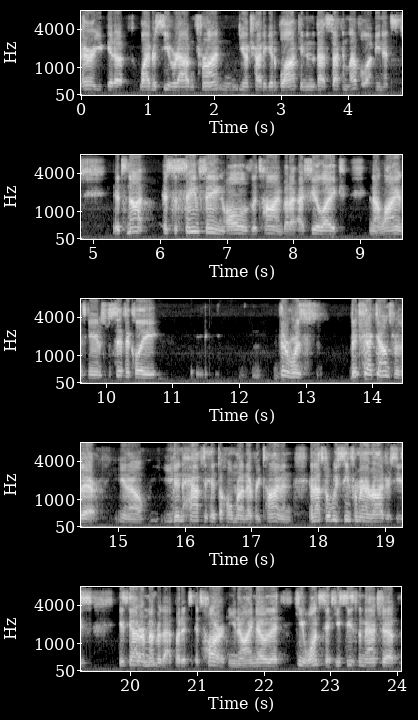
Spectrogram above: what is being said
hitter, you get a wide receiver out in front and, you know, try to get a block and into that second level. I mean, it's, it's not, it's the same thing all of the time, but I, I feel like in that Lions game specifically, there was the checkdowns were there. You know, you didn't have to hit the home run every time, and and that's what we've seen from Aaron Rodgers. He's he's got to remember that, but it's it's hard. You know, I know that he wants it. He sees the matchup,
